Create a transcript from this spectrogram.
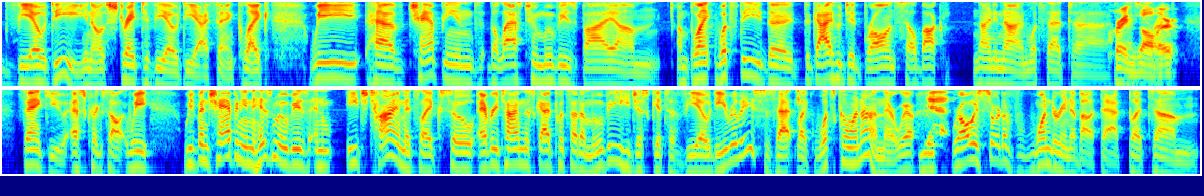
VOD, you know, straight to VOD, I think. Like we have championed the last two movies by um I'm blank what's the the the guy who did Brawl in Cell Block 99, what's that uh Craig Zahler. Thank you, S. Craig Zahler. We we've been championing his movies, and each time it's like so. Every time this guy puts out a movie, he just gets a VOD release. Is that like what's going on there? We're yeah. we're always sort of wondering about that, but um,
